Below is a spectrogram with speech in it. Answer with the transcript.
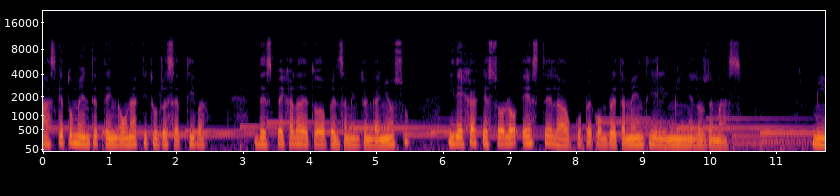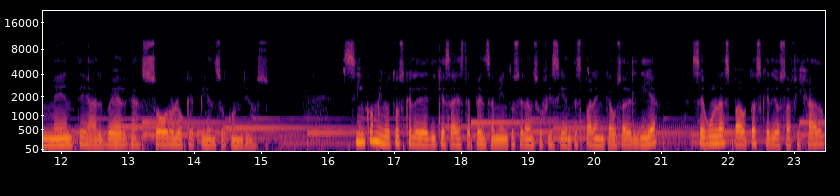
Haz que tu mente tenga una actitud receptiva, despéjala de todo pensamiento engañoso y deja que solo éste la ocupe completamente y elimine los demás. Mi mente alberga solo lo que pienso con Dios. Cinco minutos que le dediques a este pensamiento serán suficientes para encauzar el día según las pautas que Dios ha fijado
